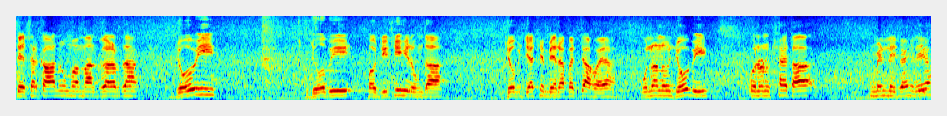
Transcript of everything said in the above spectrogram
ਤੇ ਸਰਕਾਰ ਨੂੰ ਮੈਂ ਮੰਗ ਕਰਦਾ ਜੋ ਵੀ ਜੋ ਵੀ ਫੌਜੀ ਸ਼ਹੀਦ ਹੁੰਦਾ ਜੋ ਵੀ ਜੈਸੇ ਮੇਰਾ ਬੱਚਾ ਹੋਇਆ ਉਹਨਾਂ ਨੂੰ ਜੋ ਵੀ ਉਹਨਾਂ ਨੂੰ ਸਹਾਇਤਾ ਮਿਲਣੀ ਚਾਹੀਦੀ ਆ।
